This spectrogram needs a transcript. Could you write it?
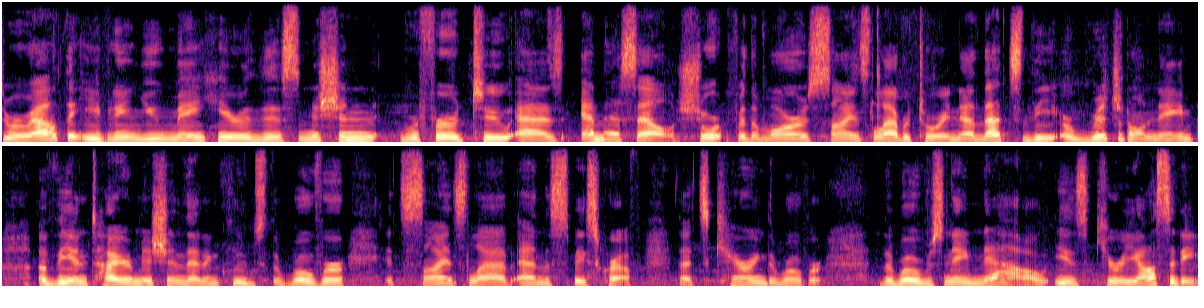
Throughout the evening, you may hear this mission referred to as MSL, short for the Mars Science Laboratory. Now, that's the original name of the entire mission that includes the rover, its science lab, and the spacecraft that's carrying the rover. The rover's name now is Curiosity,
